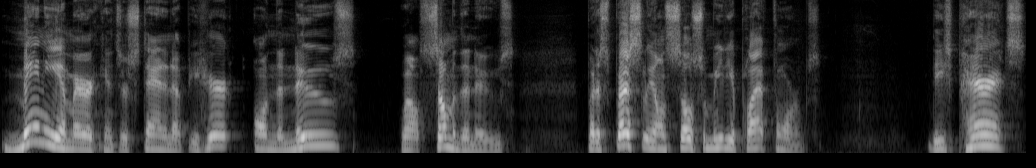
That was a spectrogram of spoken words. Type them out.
Many Americans are standing up. You hear it on the news, well, some of the news but especially on social media platforms. These parents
